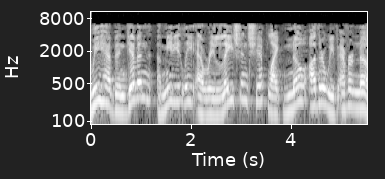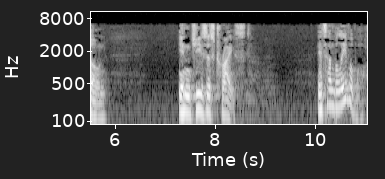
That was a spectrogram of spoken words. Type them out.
We have been given immediately a relationship like no other we've ever known in Jesus Christ. It's unbelievable.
